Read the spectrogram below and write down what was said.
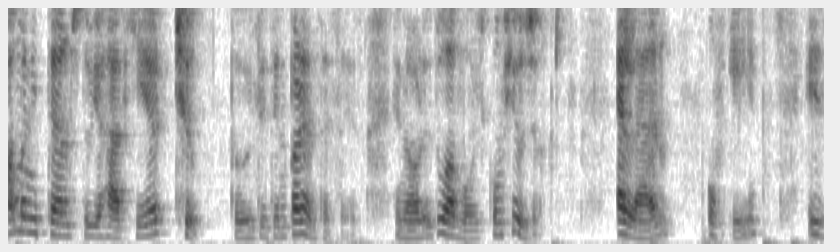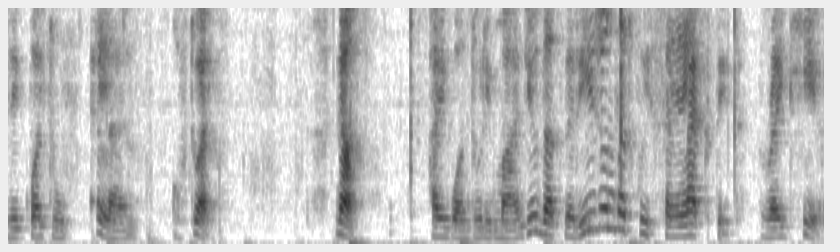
how many terms do you have here? 2. Put it in parentheses in order to avoid confusion. ln of e is equal to ln of 12. Now, I want to remind you that the reason that we selected right here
